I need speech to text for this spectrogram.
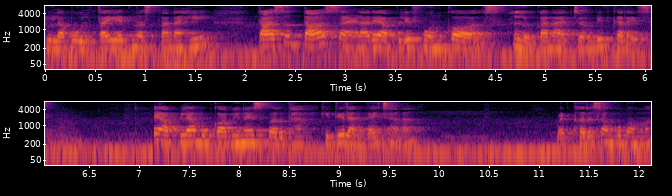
तुला बोलता येत नसतानाही तासन तास चालणारे आपले फोन कॉल्स लोकांना अचंबित करायचे. ते आपल्या मुकाभिनय स्पर्धा किती रंगायच्या ना? बट खरं सांगू मम्मा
